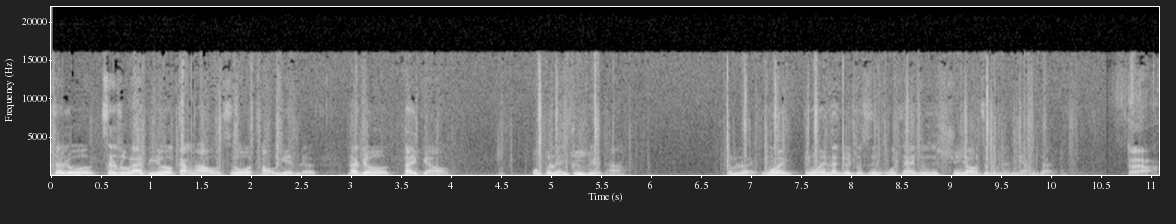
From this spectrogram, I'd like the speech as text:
所以如果测出来，比如说刚好是我讨厌的，那就代表我不能拒绝他，对不对？因为因为那个就是我现在就是需要这个能量在。对啊。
